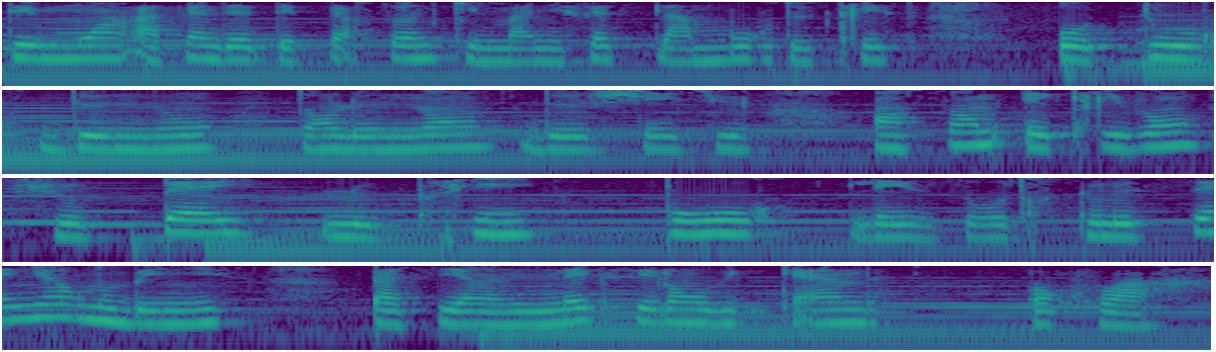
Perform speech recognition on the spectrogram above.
témoins, afin d'être des personnes qui manifestent l'amour de Christ autour de nous dans le nom de Jésus. Ensemble, écrivons, je paye le prix pour les autres. Que le Seigneur nous bénisse. Passez un excellent week-end. Au revoir.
